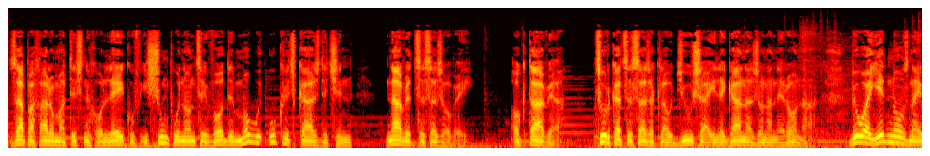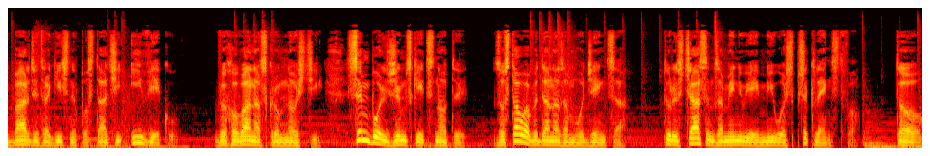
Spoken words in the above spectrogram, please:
zapach aromatycznych olejków i szum płynącej wody mogły ukryć każdy czyn, nawet cesarzowej. Oktawia, córka cesarza Klaudiusza i legana żona Nerona, była jedną z najbardziej tragicznych postaci i wieku. Wychowana w skromności, symbol rzymskiej cnoty, została wydana za młodzieńca, który z czasem zamienił jej miłość w przekleństwo. To,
